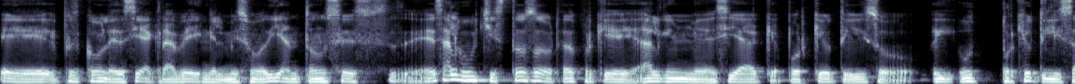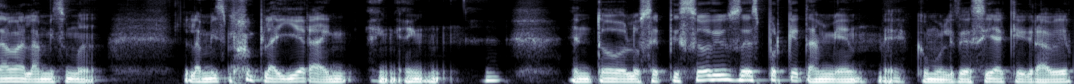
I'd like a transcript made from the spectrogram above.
eh, pues como le decía, grabé en el mismo día, entonces es algo chistoso, ¿verdad? Porque alguien me decía que por qué utilizo, por qué utilizaba la misma, la misma playera en, en, en, todos los episodios, es porque también, eh, como les decía, que grabé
